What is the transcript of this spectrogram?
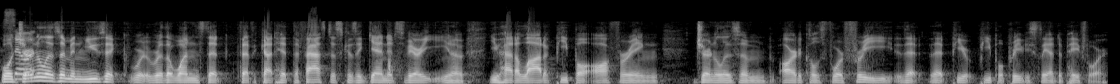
Well, So- journalism and music were, were the ones that, that got hit the fastest because, again, it's very, you know, you had a lot of people offering journalism articles for free that, that pe- people previously had to pay for.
